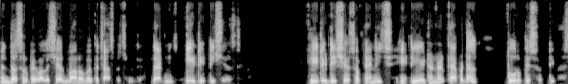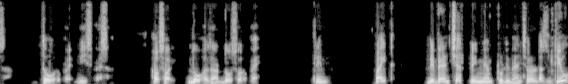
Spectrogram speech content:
दस रुपए वाला शेयर, बारह रुपए, पचास पैसे मिलते हैं that mean at eighty share at eighty share of ten each eighty at hundred capital to rupees fifty paisa दो रुपए, बीस पैसा। सॉरी दो हज़ार दो सौ रुपए। Premium right debenture premium to debenture holders due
